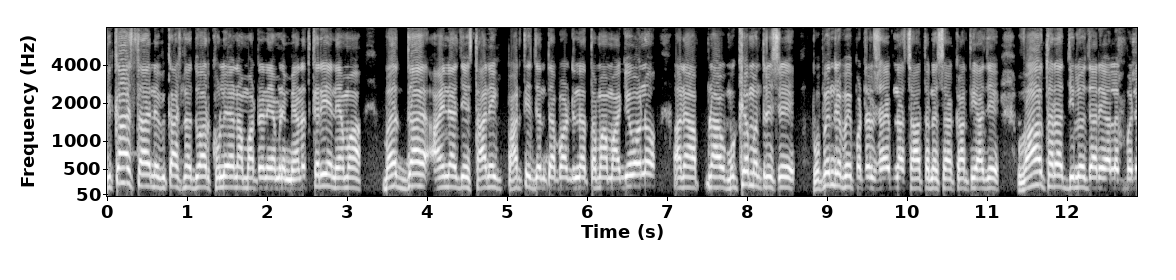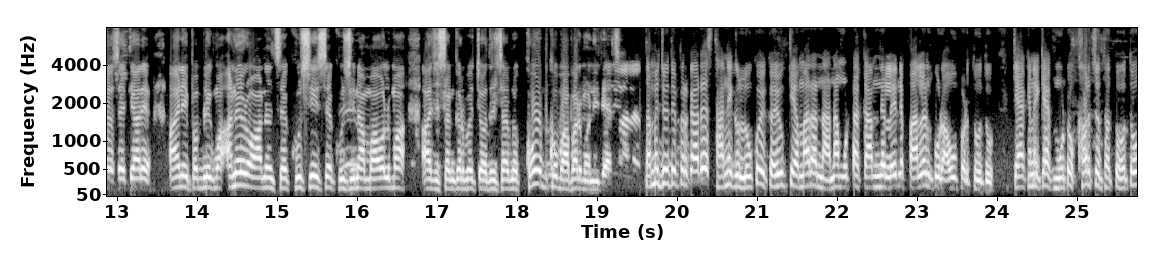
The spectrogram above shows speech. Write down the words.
વિકાસ થાય અને વિકાસના દ્વાર ખુલે એના માટેની એમણે મહેનત કરી અને એમાં બધા અહીંના જે સ્થાનિક ભારતીય જનતા પાર્ટીના તમામ આગેવાનો અને આપણા મુખ્યમંત્રી શ્રી ભૂપેન્દ્રભાઈ પટેલ સાહેબના સાથ અને સહકારથી આજે વાવ થરાદ જિલ્લો જ્યારે અલગ બન્યો છે, ત્યારે આની પબ્લિકમાં અનેરો આનંદ છે, ખુશી છે, ખુશીના માહોલમાં આજે શંકરભાઈ ચૌધરી સાહેબનો ખૂબ ખૂબ આભાર માની રહ્યા છે. તમે જો તે પ્રકારે સ્થાનિક લોકોએ કહ્યું કે અમારા નાના મોટા કામને લઈને પાલનપુર આવવું પડતું હતું. ક્યાંક ને ક્યાંક મોટો ખર્ચ થતો હતો.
